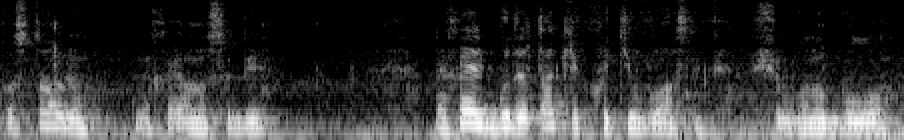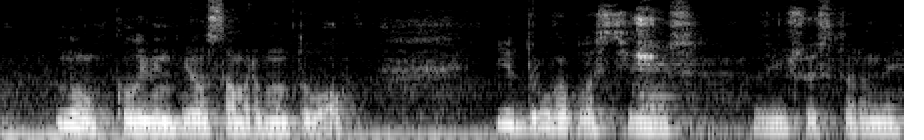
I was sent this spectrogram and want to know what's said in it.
поставлю, нехай воно собі. Нехай буде так, як хотів власник, щоб воно було, ну, коли він його сам ремонтував. І друга пластина ось з іншої сторони.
